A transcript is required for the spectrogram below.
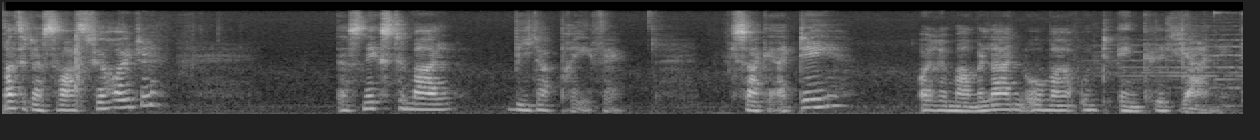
Also das war's für heute. Das nächste Mal wieder Briefe. Ich sage Ade, eure Marmeladenoma und Enkel Janik.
